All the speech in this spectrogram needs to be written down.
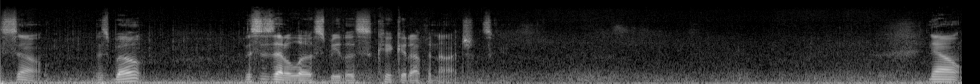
So, this boat, this is at a low speed. Let's kick it up a notch. Now,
